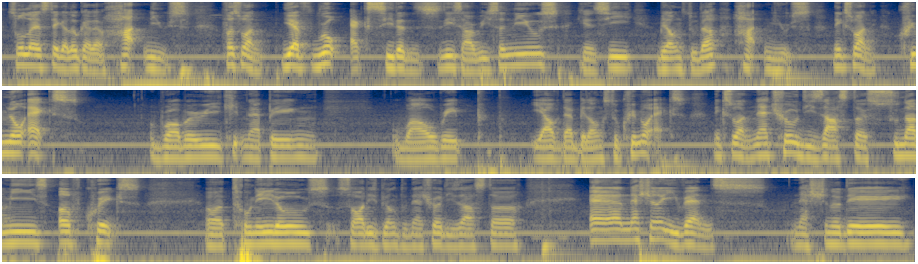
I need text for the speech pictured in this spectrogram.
So let's take a look at the hard news. First one, you have road accidents. These are recent news. You can see belongs to the hard news. Next one, criminal acts, robbery, kidnapping, wild rape. Yeah, that belongs to criminal acts. Next one, natural disasters, tsunamis, earthquakes. uh, tornadoes. So all these belong to natural disaster. And national events, National Day,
